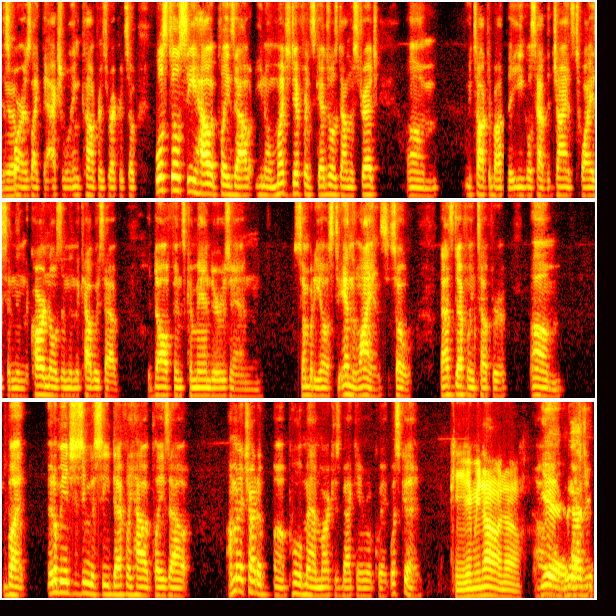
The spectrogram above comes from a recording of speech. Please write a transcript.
as yep. far as like the actual in conference record. So we'll still see how it plays out. You know, much different schedules down the stretch. Um, we talked about the Eagles have the Giants twice, and then the Cardinals, and then the Cowboys have the Dolphins, Commanders, and somebody else, to, and the Lions. So that's definitely tougher. Um, but it'll be interesting to see definitely how it plays out. I'm gonna try to uh, pull man Marcus back in real quick. What's good? Can you hear me now or no? Uh, yeah, we got you.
